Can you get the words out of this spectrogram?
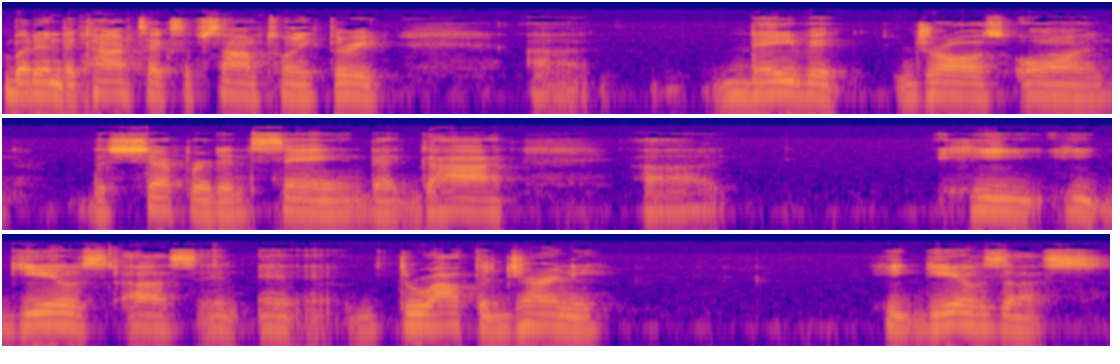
But in the context of Psalm 23, uh, David draws on the shepherd and saying that God uh, he he gives us in, in, throughout the journey he gives us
